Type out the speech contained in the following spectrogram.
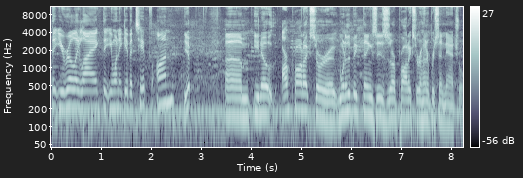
that you really like that you want to give a tip on? Yep. Um, you know, our products are one of the big things is our products are 100% natural.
